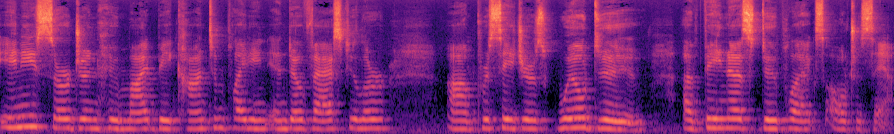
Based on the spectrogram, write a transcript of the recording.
any surgeon who might be contemplating endovascular um, procedures will do a venous duplex ultrasound.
